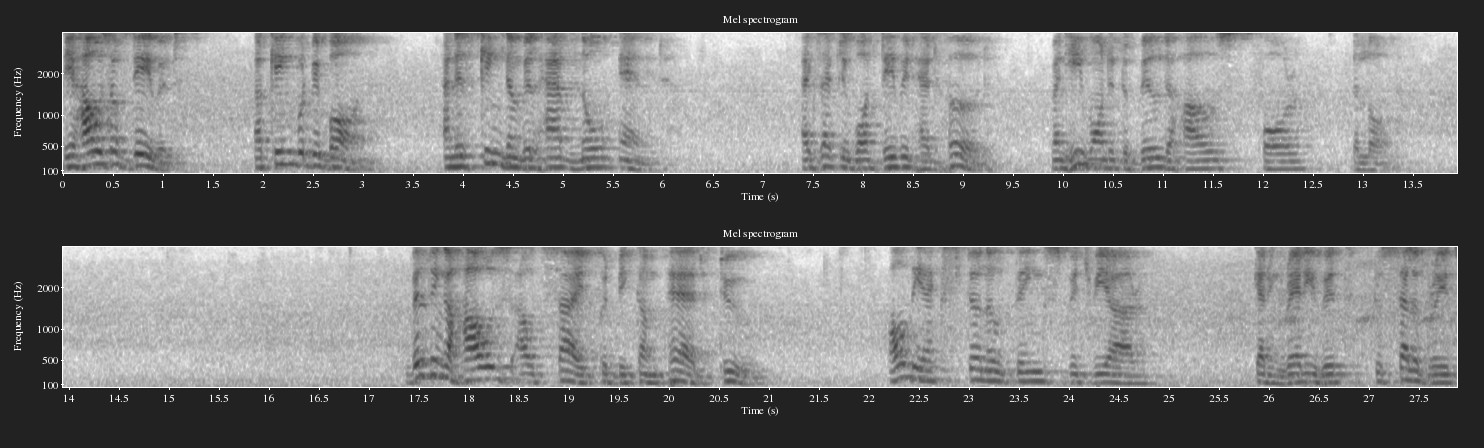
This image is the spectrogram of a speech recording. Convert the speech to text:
The house of David, a king would be born, and his kingdom will have no end. Exactly what David had heard when he wanted to build a house for the Lord. Building a house outside could be compared to all the external things which we are getting ready with to celebrate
